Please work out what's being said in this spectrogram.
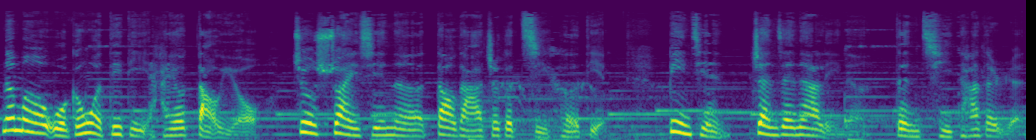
那么我跟我弟弟还有导游。就率先呢到达这个集合点，并且站在那里呢等其他的人。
